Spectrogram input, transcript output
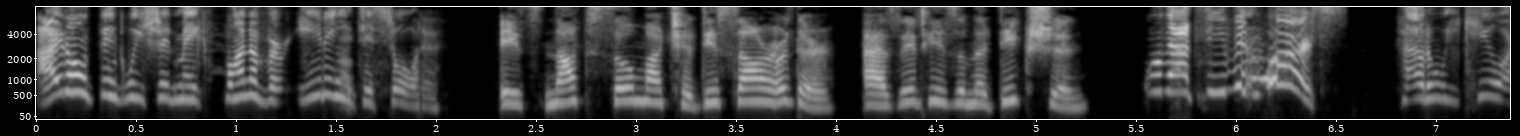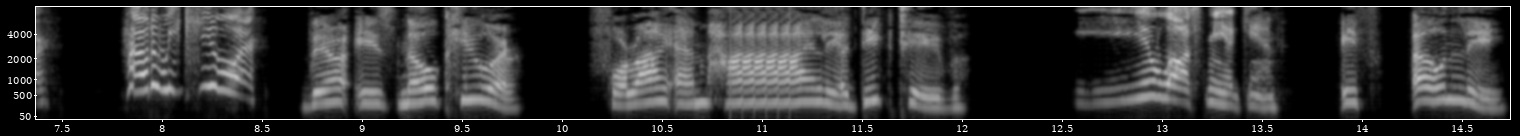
I don't think we should make fun of her eating disorder. It's not so much a disorder as it is an addiction. Well, that's even worse. How do we cure? How do we cure? There is no cure, for I am highly addictive. You lost me again. If only.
